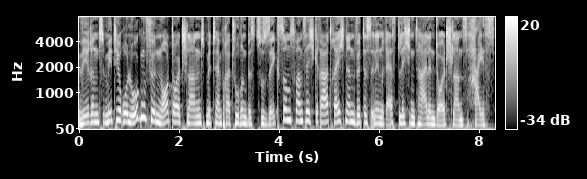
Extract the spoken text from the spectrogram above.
Während Meteorologen für Norddeutschland mit Temperaturen bis zu 26 Grad rechnen, wird es in den restlichen Teilen Deutschlands heiß.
